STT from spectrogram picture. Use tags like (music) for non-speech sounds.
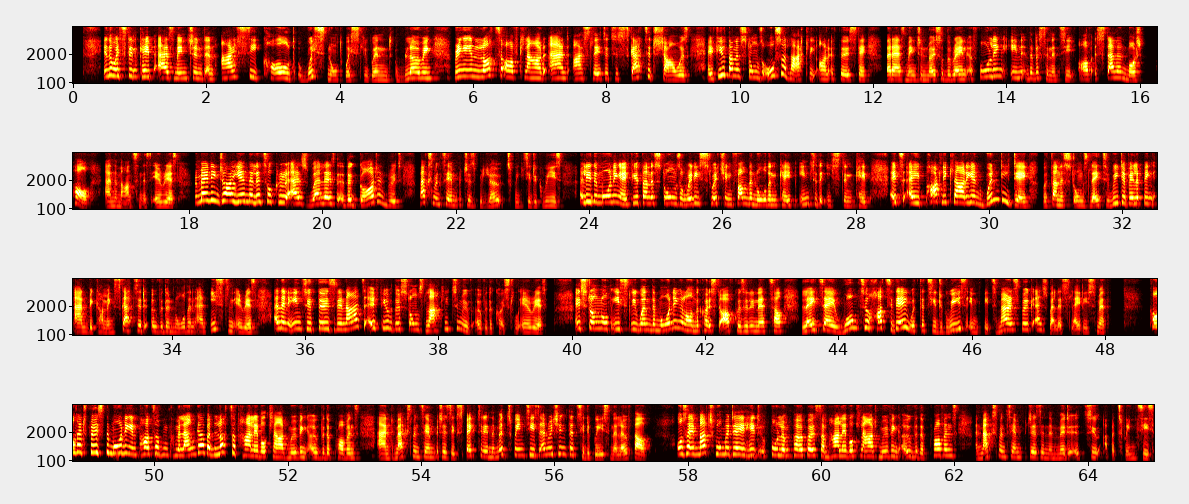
In the Western Cape, as mentioned, an icy cold west-northwesterly wind blowing, bringing in lots of cloud and isolated to scattered showers. A few thunderstorms also likely on Thursday, but as mentioned, most of the rain falling in the vicinity of Stellenbosch, Paarl and the mountainous areas. Remaining dry here in the Little Karoo as well as the Garden Route, maximum temperatures below 20 degrees. Early in the morning, a few thunderstorms already stretching from the northern Cape into the eastern Cape. It's a partly cloudy and windy day with thunderstorms later redeveloping and becoming scattered over the northern and eastern areas. And then into Thursday night, a few of those storms likely to move over the coastal areas. A strong northeasterly wind in the morning along the coast of KwaZulu-Natal. Later, a warm to hot day with 30 degrees in Pietermaritzburg as well as Ladysmith. Cold at first the morning in parts of Mpumalanga, but lots of high-level cloud moving over the province and maximum temperatures expected in the mid-20s and reaching 30 degrees in the low Lowveld. Also, a much warmer day ahead for Limpopo, some high level cloud moving over the province and maximum temperatures in the mid to upper 20s.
